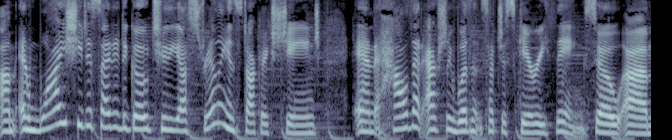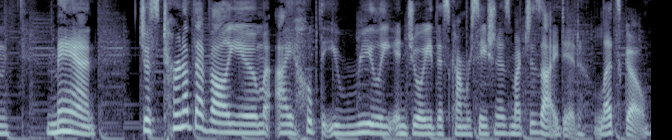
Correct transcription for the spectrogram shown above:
um, and why she decided to go to the Australian Stock Exchange, and how that actually wasn't such a scary thing. So, um, man just turn up that volume. I hope that you really enjoy this conversation as much as I did. Let's go.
